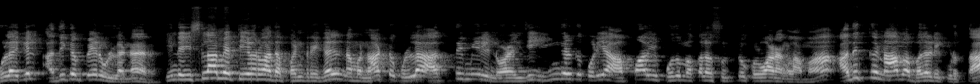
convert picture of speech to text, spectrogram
உலகில் அதிகம் பேர் உள்ளனர். இந்த இஸ்லாமிய தீவிரவாத பன்றிகள் நம்ம நாட்டுக்குள்ள அத்துமீறி நுழைஞ்சு இங்க இருக்கக்கூடிய அப்பாவி பொதுமக்களை சுட்டு கொள்வானாங்களாமா அதுக்கு நாம பதிலடி கொடுத்தா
